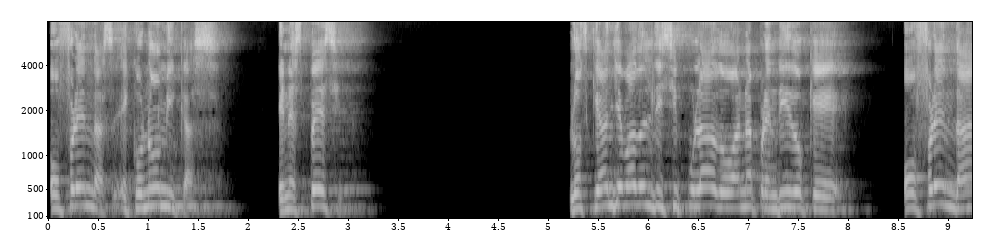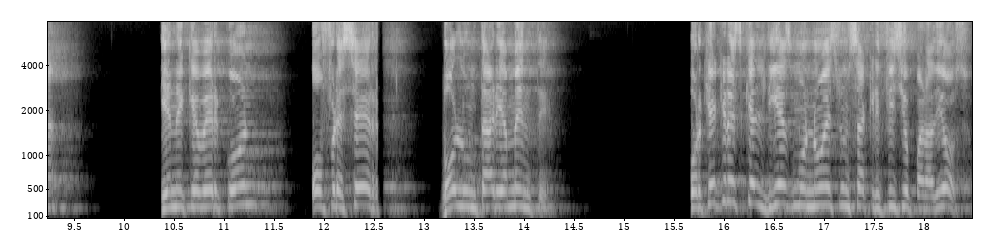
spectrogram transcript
ofrendas económicas en especie. Los que han llevado el discipulado han aprendido que ofrenda tiene que ver con ofrecer voluntariamente. ¿Por qué crees que el diezmo no es un sacrificio para Dios?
